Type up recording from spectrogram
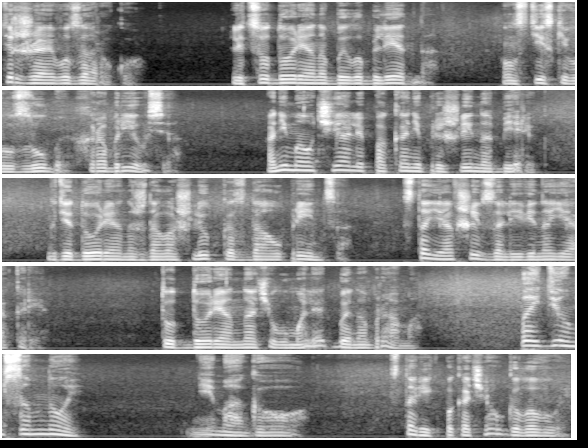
держа его за руку. Лицо Дориана было бледно. Он стискивал зубы, храбрился. Они молчали, пока не пришли на берег, где Дориана ждала шлюпка с Дау принца, стоявшей в заливе на якоре. Тут Дориан начал умолять Бен Абрама. «Пойдем со мной». «Не могу». Старик покачал головой.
